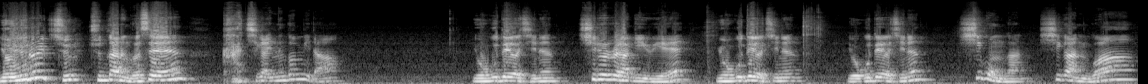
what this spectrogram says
여유를 주, 준다는 것은 가치가 있는 겁니다 요구되어지는 치료를 하기 위해 요구되어지는 요구되어지는 시공간, 시간과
